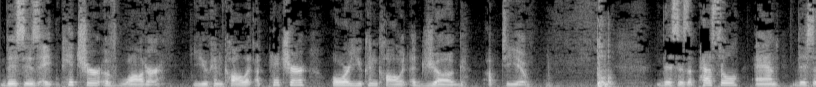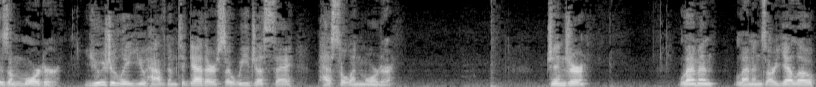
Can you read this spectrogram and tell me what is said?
This is a pitcher of water. You can call it a pitcher or you can call it a jug. Up to you. This is a pestle and this is a mortar. Usually you have them together, so we just say pestle and mortar ginger, lemon. Lemons are yellow,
